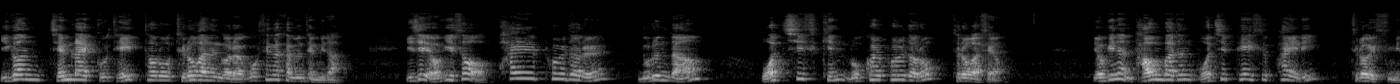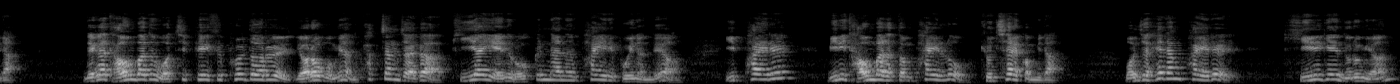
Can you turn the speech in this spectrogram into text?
이건 Zepp Life 데이터로 들어가는 거라고 생각하면 됩니다. 이제 여기서 파일 폴더를 누른 다음 watch skin local 폴더로 들어가세요. 여기는 다운받은 watch face 파일이 들어 있습니다. 내가 다운받은 watch face 폴더를 열어보면 확장자가 bin으로 끝나는 파일이 보이는데요. 이 파일을 미리 다운받았던 파일로 교체할 겁니다. 먼저 해당 파일을 길게 누르면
